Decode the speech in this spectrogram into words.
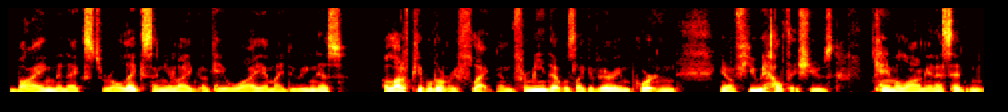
buying the next Rolex, and you're like, okay, why am I doing this? A lot of people don't reflect. And for me, that was like a very important, you know, a few health issues came along, and I said,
